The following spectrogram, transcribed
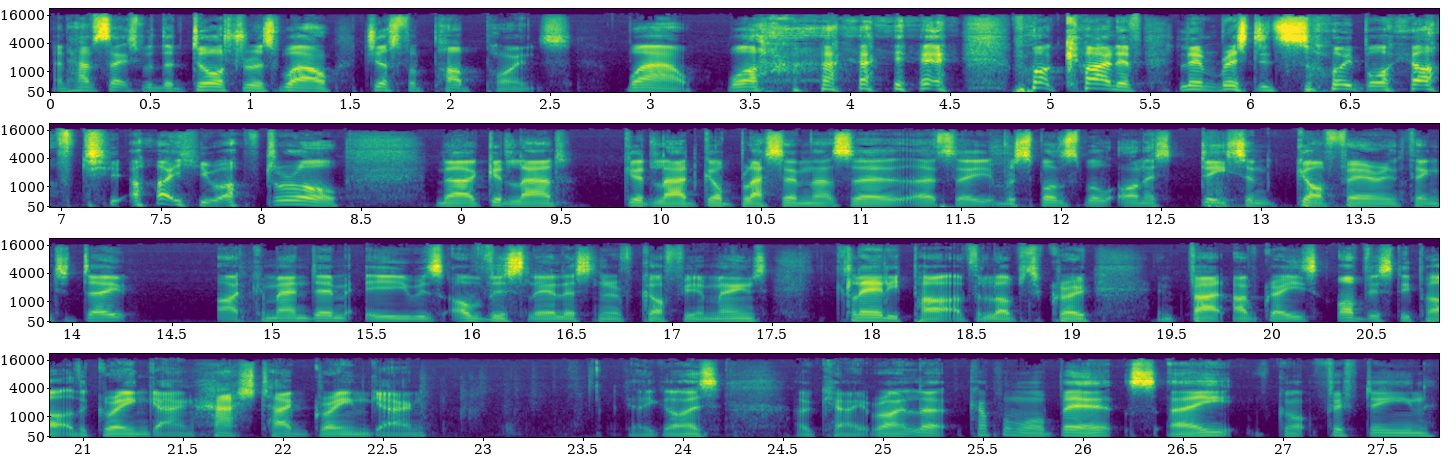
and have sex with the daughter as well, just for pub points. Wow. What, what kind of limp wristed soy boy after, are you, after all? No, good lad. Good lad. God bless him. That's a, that's a responsible, honest, decent, God fearing thing to do. I commend him. He was obviously a listener of Coffee and Memes, clearly part of the Lobster Crew. In fact, Upgrade's obviously part of the Grain Gang. Hashtag Green Gang. Okay, guys. Okay, right. Look, a couple more bits. Eh? We've got 15,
